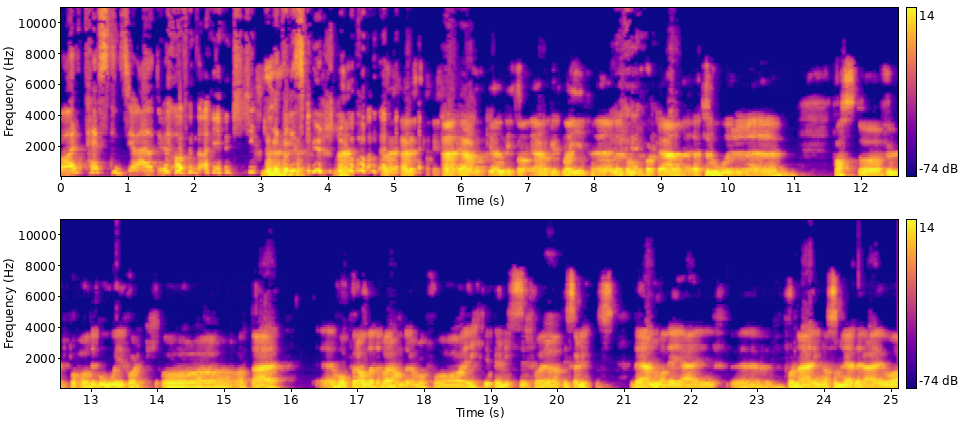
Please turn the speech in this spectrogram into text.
bare testen siden jeg og du havna i en skikkelig diskusjon. jeg, jeg, jeg, er nok litt, sånn, jeg er nok litt naiv eh, når det kommer til folk. Jeg, jeg tror eh, fast og fullt på det gode i folk, og at det er eh, håp for alle. Det bare handler om å få riktige premisser for at de skal lykkes. Det er noe av det jeg for næringa som leder, er jo å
